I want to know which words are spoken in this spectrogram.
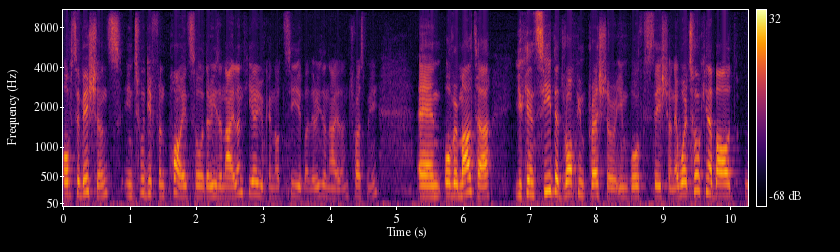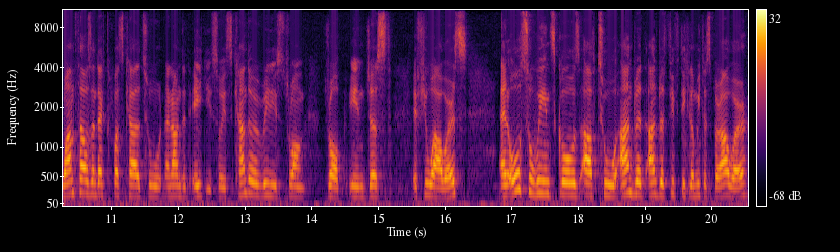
observations in two different points, so there is an island here, you cannot see it, but there is an island, trust me. And over Malta, you can see the drop in pressure in both stations. And we're talking about 1,000 hectopascal to 980, so it's kind of a really strong drop in just a few hours. And also winds goes up to 100, 150 kilometers per hour.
